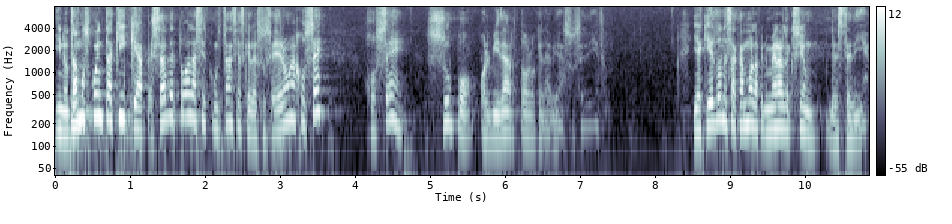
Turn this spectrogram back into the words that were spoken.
Y nos damos cuenta aquí que a pesar de todas las circunstancias que le sucedieron a José, José supo olvidar todo lo que le había sucedido. Y aquí es donde sacamos la primera lección de este día.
